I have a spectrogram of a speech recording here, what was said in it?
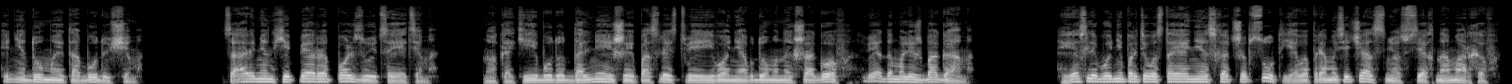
и не думает о будущем. Царь Менхипера пользуется этим, но какие будут дальнейшие последствия его необдуманных шагов, ведомо лишь богам. Если бы не противостояние с Хатшепсут, я бы прямо сейчас снес всех на Мархов.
